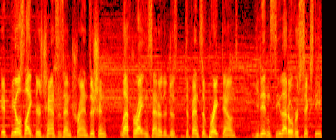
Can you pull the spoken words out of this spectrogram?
it feels like there's chances in transition left, right, and center. They're just defensive breakdowns. You didn't see that over 60.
